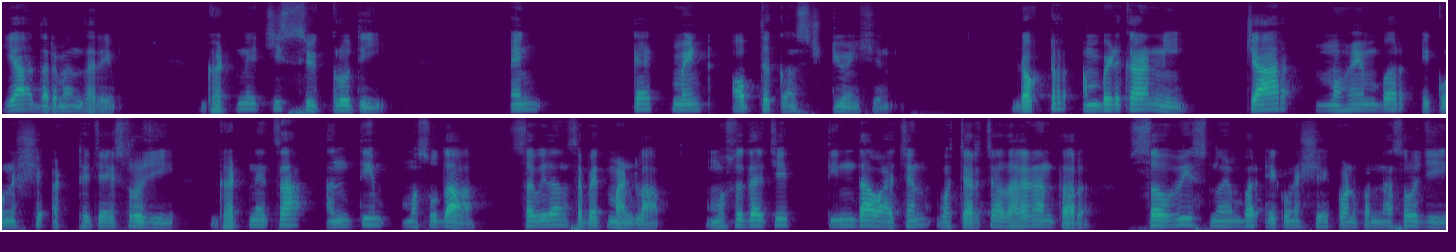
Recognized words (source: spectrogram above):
या दरम्यान झाले. घटनेची स्वीकृती enactment of the constitution. Doctor आंबेडकरांनी चार नोव्हेंबर एकोणीसशे अठ्ठेचाळीस रोजी घटनेचा अंतिम मसुदा संविधान सभेत मांडला. मसुद्याचे तीनदा वाचन व चर्चा झाल्यानंतर सव्वीस नोव्हेंबर एकोणीसशे एकोणपन्नास रोजी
